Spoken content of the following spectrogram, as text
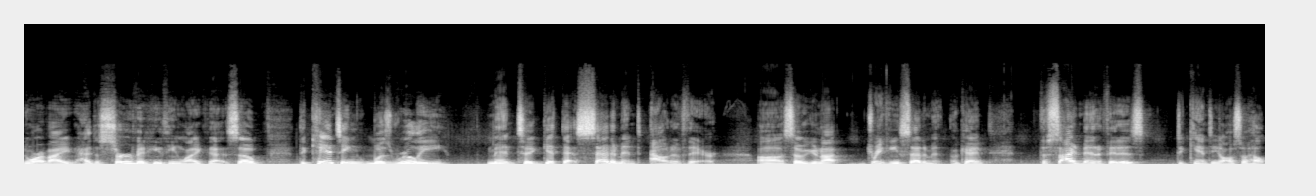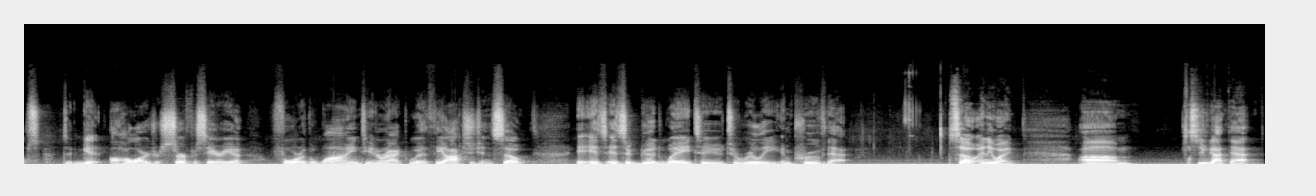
nor have I had to serve anything like that. So decanting was really meant to get that sediment out of there. Uh, so you're not drinking sediment, okay? The side benefit is decanting also helps to get a larger surface area for the wine to interact with the oxygen. So it's, it's a good way to, to really improve that. So anyway, um, so you've got that.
